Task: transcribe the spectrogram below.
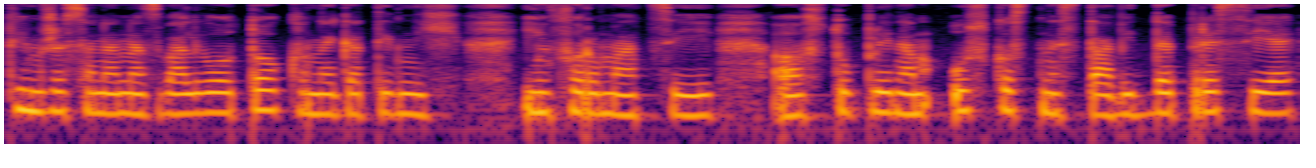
tým, že sa na nás valilo toľko negatívnych informácií, stúpli nám úzkostné stavy, depresie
